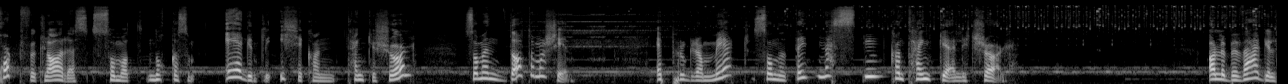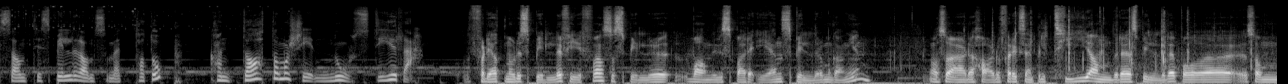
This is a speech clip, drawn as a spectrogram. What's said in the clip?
kort forklares som at noe som egentlig ikke kan tenke sjøl, som en datamaskin, er programmert sånn at den nesten kan tenke litt sjøl. Alle bevegelsene til spillerne som er tatt opp, kan datamaskinen nå styre. Fordi at når du spiller Fifa, så spiller du vanligvis bare én spiller om gangen. Og så det, har du f.eks. ti andre spillere på, som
